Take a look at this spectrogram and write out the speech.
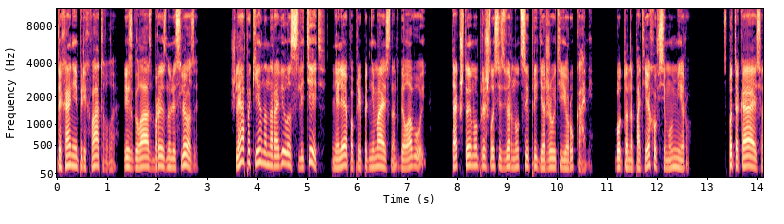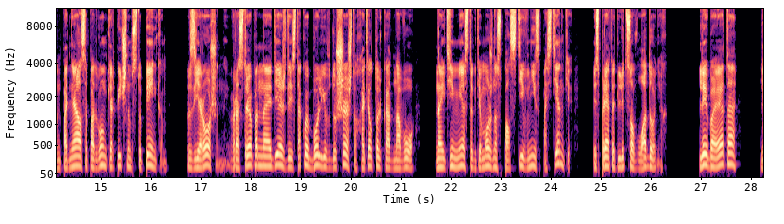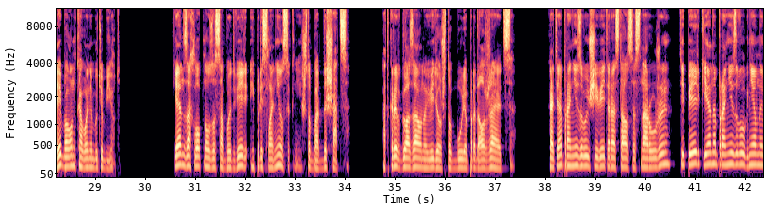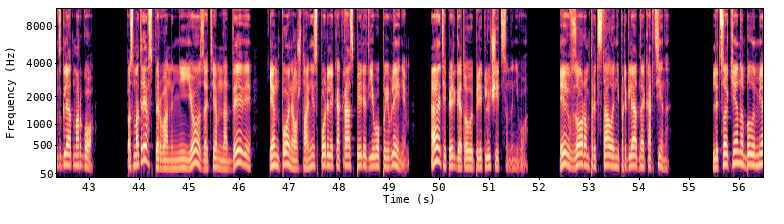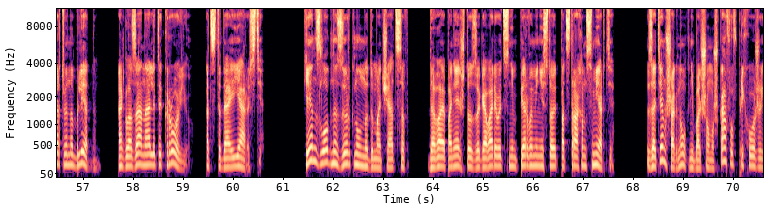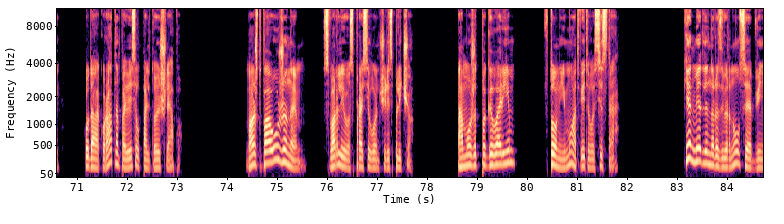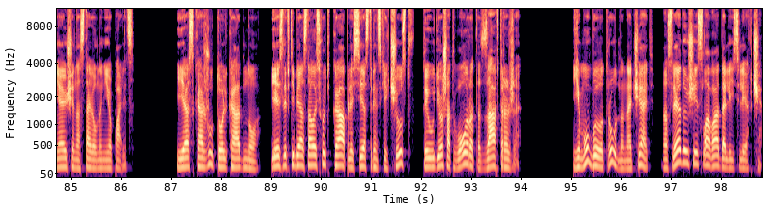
Дыхание перехватывало, из глаз брызнули слезы. Шляпа Кена норовила слететь, нелепо приподнимаясь над головой, так что ему пришлось извернуться и придерживать ее руками, будто на потеху всему миру. Спотыкаясь, он поднялся по двум кирпичным ступенькам, Взъерошенный, в растрепанной одежде и с такой болью в душе, что хотел только одного — найти место, где можно сползти вниз по стенке и спрятать лицо в ладонях. Либо это, либо он кого-нибудь убьет. Кен захлопнул за собой дверь и прислонился к ней, чтобы отдышаться. Открыв глаза, он увидел, что буря продолжается. Хотя пронизывающий ветер остался снаружи, теперь Кена пронизывал гневный взгляд Марго. Посмотрев сперва на нее, затем на Деви Кен понял, что они спорили как раз перед его появлением, а теперь готовы переключиться на него. Их взором предстала неприглядная картина. Лицо Кена было мертвенно-бледным, а глаза налиты кровью, от стыда и ярости. Кен злобно зыркнул на домочадцев, давая понять, что заговаривать с ним первыми не стоит под страхом смерти. Затем шагнул к небольшому шкафу в прихожей, куда аккуратно повесил пальто и шляпу. «Может, поужинаем?» — сварливо спросил он через плечо. «А может, поговорим?» — в тон ему ответила сестра. Кен медленно развернулся и обвиняюще наставил на нее палец. «Я скажу только одно. Если в тебе осталась хоть капля сестринских чувств, ты уйдешь от Волрота завтра же». Ему было трудно начать, но следующие слова дались легче.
